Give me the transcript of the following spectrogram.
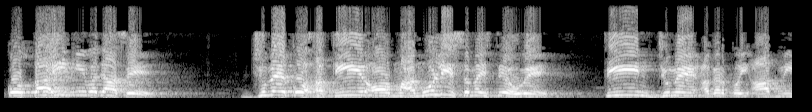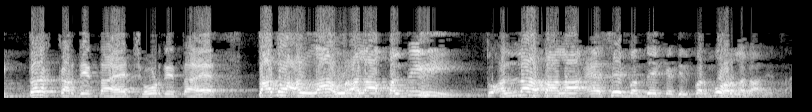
کوتاہی کی وجہ سے، جمعے کو حقیر اور معمولی سمجھتے ہوئے تین جمعے اگر کوئی آدمی ترک کر دیتا ہے، چھوڑ دیتا ہے تب اللہ اللہ قلبی ہی تو اللہ تعالیٰ ایسے بندے کے دل پر مہر لگا دیتا ہے۔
